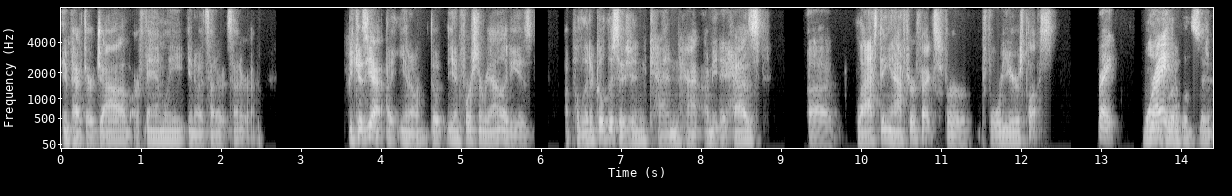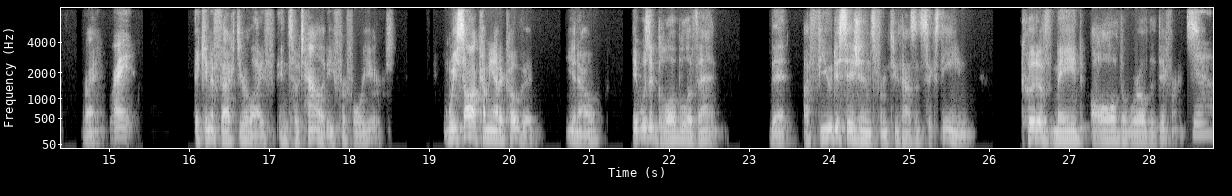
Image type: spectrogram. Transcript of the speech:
impact our job, our family, you know, et cetera, et cetera. Because yeah, you know, the, the unfortunate reality is a political decision can have, I mean, it has uh, lasting after effects for four years plus. Right. One Right. political decision, right? Right. It can affect your life in totality for four years. We saw it coming out of COVID, you know, it was a global event that a few decisions from 2016 could have made all the world a difference Yeah.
